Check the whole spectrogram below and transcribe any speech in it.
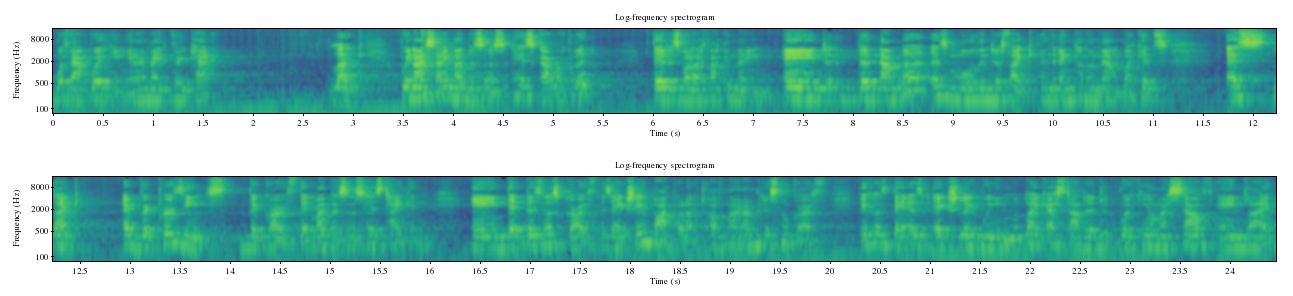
without working, and I made 3k. Like, when I say my business has skyrocketed, that is what I fucking mean. And the number is more than just like an income amount. Like, it's, it's like, it represents the growth that my business has taken. And that business growth is actually a byproduct of my own personal growth because that is actually when like I started working on myself and like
